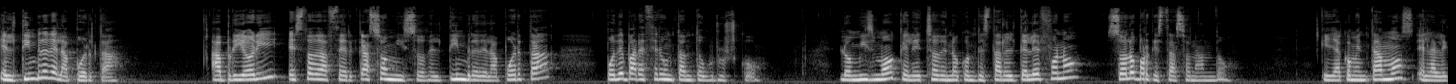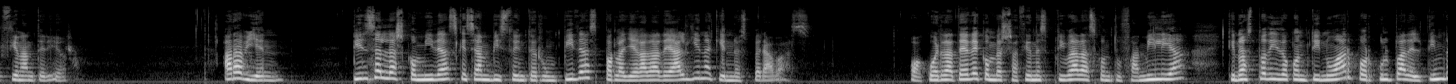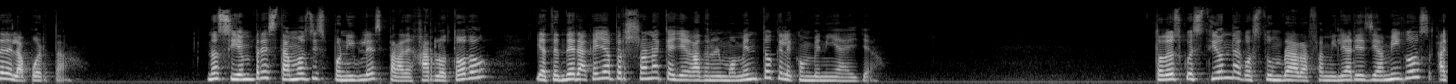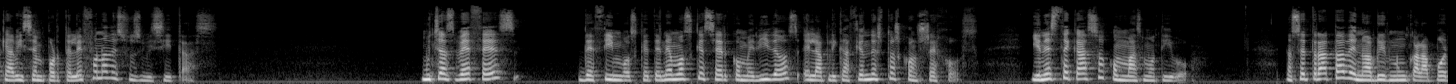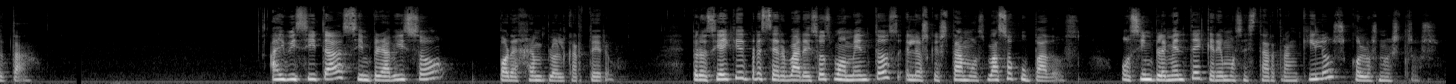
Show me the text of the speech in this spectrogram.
El timbre de la puerta. A priori, esto de hacer caso omiso del timbre de la puerta puede parecer un tanto brusco, lo mismo que el hecho de no contestar el teléfono solo porque está sonando, que ya comentamos en la lección anterior. Ahora bien, piensa en las comidas que se han visto interrumpidas por la llegada de alguien a quien no esperabas. O acuérdate de conversaciones privadas con tu familia que no has podido continuar por culpa del timbre de la puerta. No siempre estamos disponibles para dejarlo todo y atender a aquella persona que ha llegado en el momento que le convenía a ella. Todo es cuestión de acostumbrar a familiares y amigos a que avisen por teléfono de sus visitas. Muchas veces decimos que tenemos que ser comedidos en la aplicación de estos consejos, y en este caso con más motivo. No se trata de no abrir nunca la puerta. Hay visitas sin preaviso, por ejemplo el cartero, pero sí hay que preservar esos momentos en los que estamos más ocupados, o simplemente queremos estar tranquilos con los nuestros.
